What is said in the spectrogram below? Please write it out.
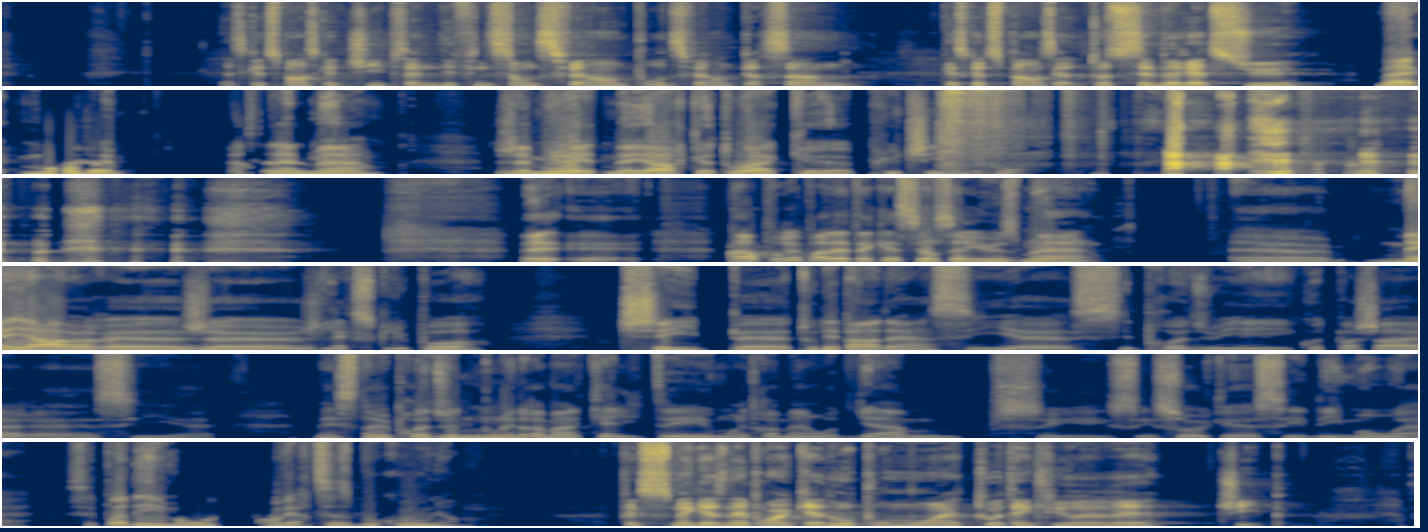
Est-ce que tu penses que cheap, c'est une définition différente pour différentes personnes? Qu'est-ce que tu penses? Toi, tu célébrerais-tu? Ben, moi, personnellement, j'aime mieux être meilleur que toi que plus cheap que toi. ben, euh, non, pour répondre à ta question sérieusement, euh, meilleur, euh, je ne l'exclus pas. Cheap, euh, tout dépendant. Si, si, le produit ne coûte pas cher, si, mais c'est un produit de moindrement qualité ou moindrement haut de gamme, c'est sûr que c'est des mots à. C'est pas des mots qui convertissent beaucoup. Là. Fait que si tu magasinais pour un cadeau pour moi, toi, t'inclurais cheap.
